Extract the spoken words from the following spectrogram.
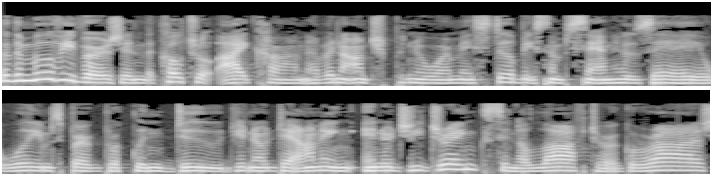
So, the movie version, the cultural icon of an entrepreneur, may still be some San Jose or Williamsburg, Brooklyn dude, you know, downing energy drinks in a loft or a garage,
